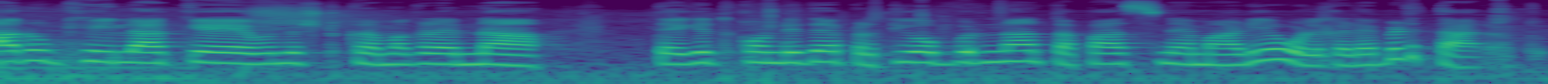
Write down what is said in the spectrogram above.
ಆರೋಗ್ಯ ಇಲಾಖೆ ಒಂದಷ್ಟು ಕ್ರಮಗಳನ್ನು ತೆಗೆದುಕೊಂಡಿದೆ. ಪ್ರತಿಯೊಬ್ಬರನ್ನ ತಪಾಸಣೆ ಮಾಡಿ ಒಳಗಡೆ ಬಿಡ್ತಾ ಇರೋದು.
